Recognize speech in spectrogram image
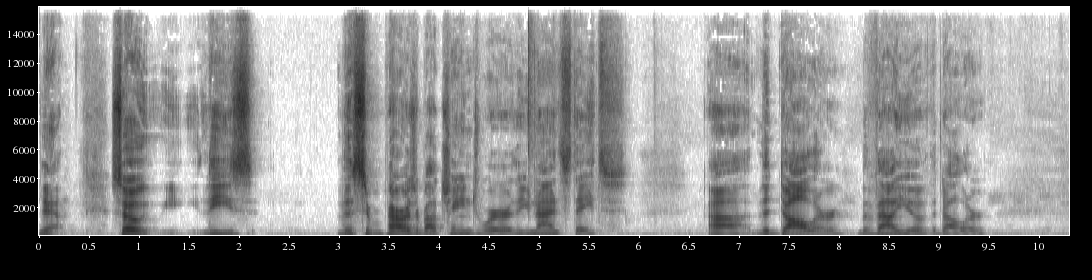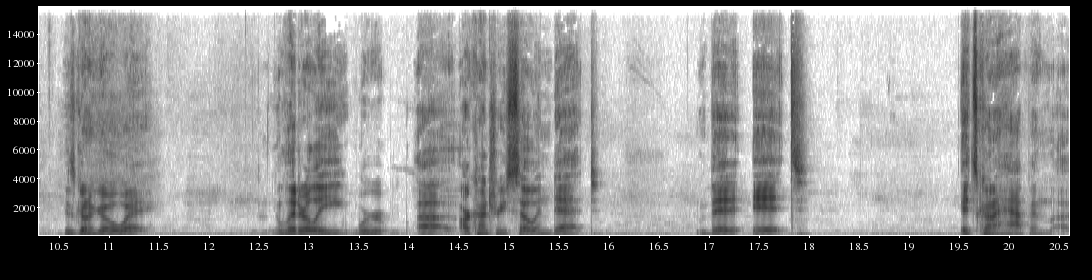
Yeah. So these the superpowers are about to change where the United States uh, the dollar, the value of the dollar is going to go away. Literally, we're uh, our country's so in debt that it it's going to happen Uh,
